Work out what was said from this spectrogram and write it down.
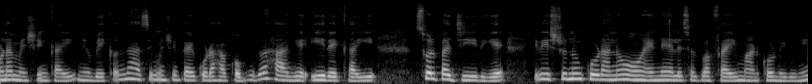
ಒಣಮೆಣಸಿನ್ಕಾಯಿ ನೀವು ಬೇಕಂದರೆ ಹಸಿಮೆಣ್ಸಿನ್ಕಾಯಿ ಕೂಡ ಹಾಕೋಬೋದು. ಹಾಗೆ ಹೀರೆಕಾಯಿ ಸ್ವಲ್ಪ ಜೀರಿಗೆ ಇದಿಷ್ಟು ಕೂಡ ಎಣ್ಣೆಯಲ್ಲಿ ಸ್ವಲ್ಪ ಫ್ರೈ ಮಾಡ್ಕೊಂಡಿದ್ದೀನಿ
